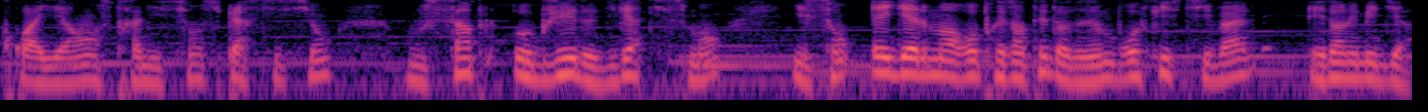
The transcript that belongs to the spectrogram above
Croyances, traditions, superstitions ou simples objets de divertissement, ils sont également représentés dans de nombreux festivals et dans les médias.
